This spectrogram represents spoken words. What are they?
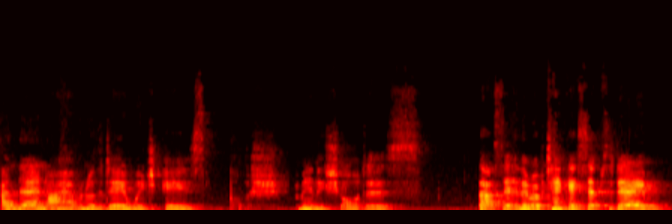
and then I have another day which is push, mainly shoulders. That's it. And then we have 10k steps a day,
